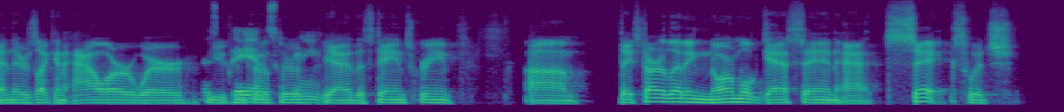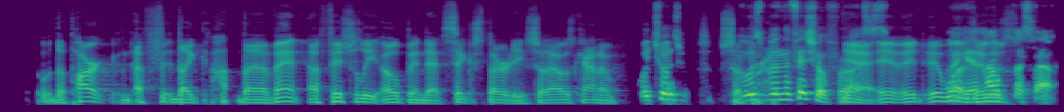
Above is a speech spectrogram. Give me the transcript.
and there's like an hour where The you can go through. screen. Yeah, the stay and scream. Um, they started letting normal guests in at six, which the park like the event officially opened at six thirty. So that was kind of which was so it was beneficial for yeah, us. it, it, it Like, was. it, it helped was us out.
